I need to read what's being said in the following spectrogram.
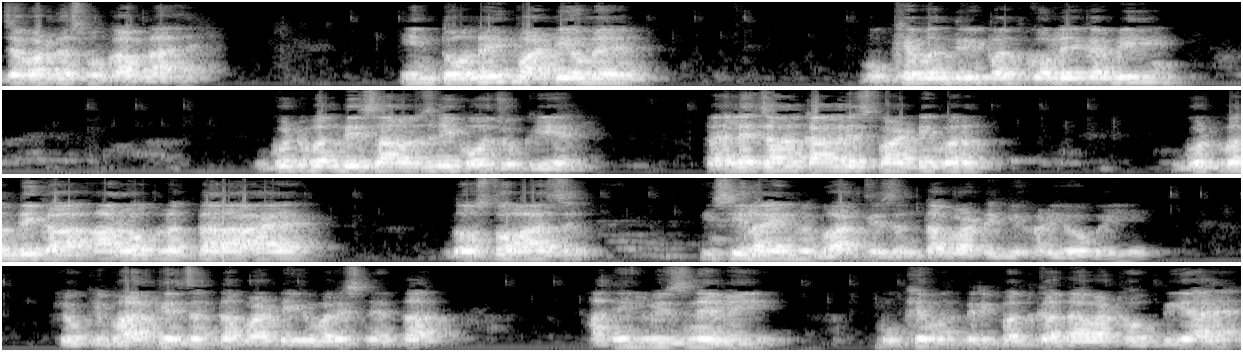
ज़बरदस्त मुकाबला है। इन दोनों ही पार्टियों में मुख्यमंत्री पद को लेकर भी गुटबंदी सार्वजनिक हो चुकी है। पहले जहाँ कांग्रेस पार्टी पर गुटबंदी का आरोप लगता रहा है, दोस्तों, आज इसी लाइन में भारतीय जनता पार्टी भी खड़ी हो गई है, क्योंकि भारतीय जनता पार्टी के वरिष्ठ नेता अनिल विज ने भी मुख्यमंत्री पद का दावा ठोक दिया है।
